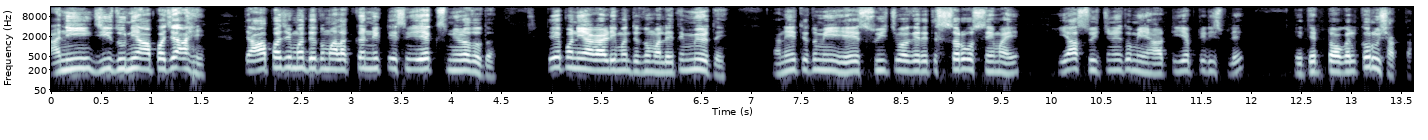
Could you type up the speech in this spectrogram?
आणि जी जुनी आपाचे आहे त्या आपाचेमध्ये तुम्हाला कनेक्ट एस एक्स मिळत होतं. ते पण या गाडीमध्ये तुम्हाला इथे मिळते आणि इथे तुम्ही हे स्विच वगैरे ते सर्व सेम आहे. या स्विचने तुम्ही हा टी एफ टी डिस्प्ले इथे टॉगल करू शकता.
